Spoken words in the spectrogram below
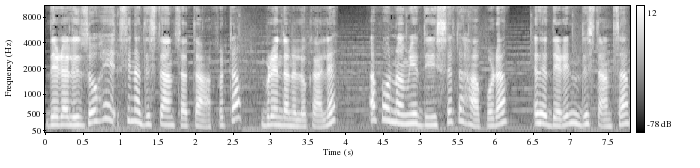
dhe realizohej si në distanca të afërta, brenda në lokale, apo në mjedise të hapura edhe deri në distanca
